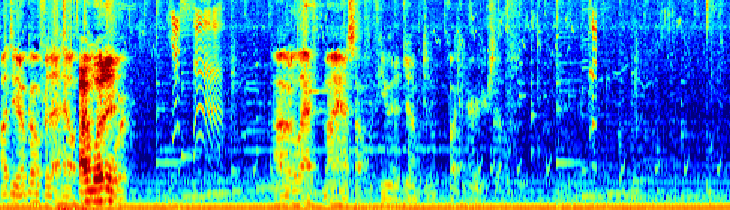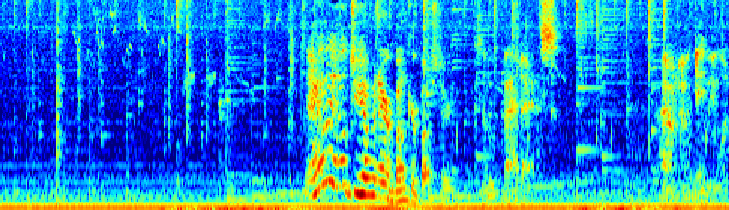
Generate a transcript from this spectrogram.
Oh, dude, I'm going for that health. I wouldn't. I would have laughed my ass off if you would have jumped and fucking hurt yourself. How the hell did you have an air bunker buster? Because I'm a badass. Gave me one.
